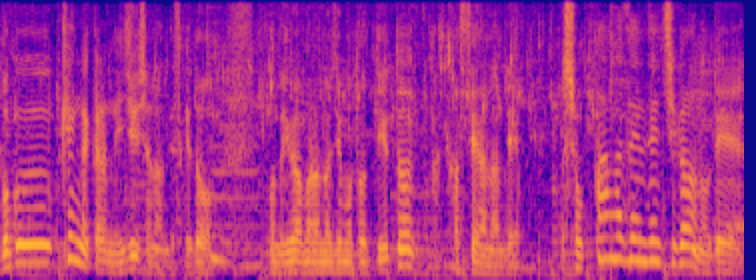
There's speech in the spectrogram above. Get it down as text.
僕県外からの移住者なんですけど、この岩村の地元っていうとカステラなんで食感が全然違うので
